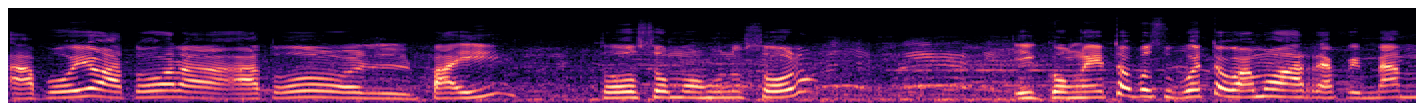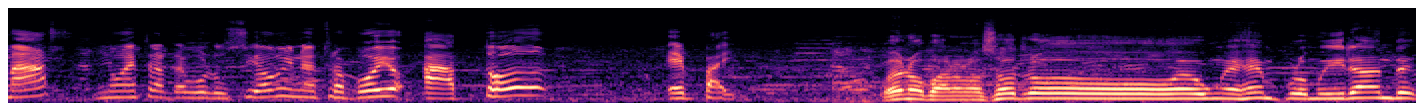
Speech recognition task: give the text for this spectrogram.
Apoyo a, toda la- a todo el país, todos somos uno solo. Y con esto, por supuesto, vamos a reafirmar más nuestra revolución y nuestro apoyo a todo el país. Bueno, para nosotros es un ejemplo muy grande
